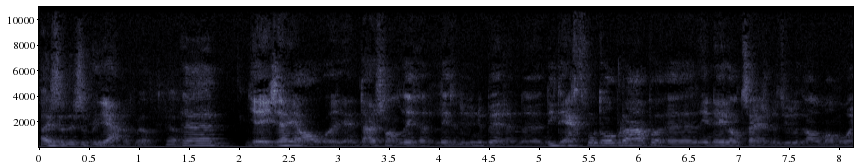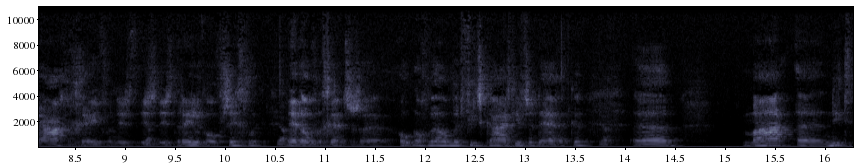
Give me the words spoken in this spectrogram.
Zo. IJzeren discipline, Ja. dat wel. Ja. Eh, je zei al, eh, in Duitsland liggen, liggen de hunebedden eh, niet echt voor het oprapen. In Nederland zijn ze natuurlijk allemaal mooi aangegeven. Is, is, is het redelijk overzichtelijk. Ja. Net over de grenzen ook nog wel met fietskaartjes en dergelijke. Ja. Maar niet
